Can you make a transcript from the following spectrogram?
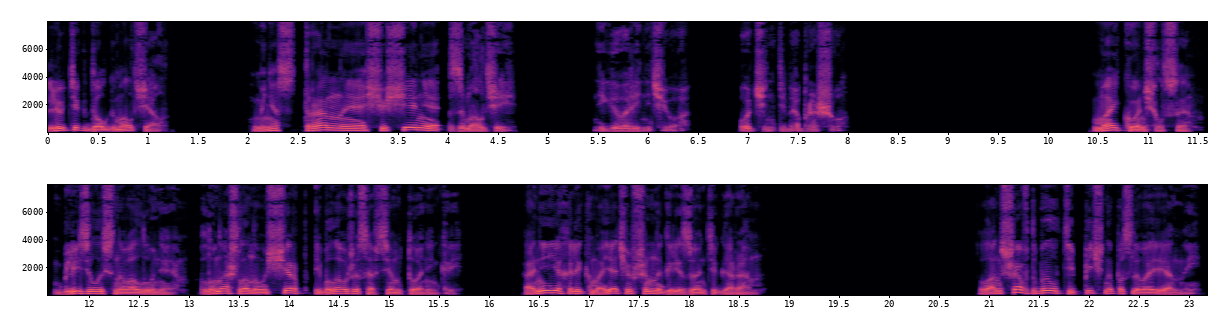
Лютик долго молчал. У меня странное ощущение... Замолчи. Не говори ничего. Очень тебя прошу. Май кончился. Близилась новолуние. Луна шла на ущерб и была уже совсем тоненькой. Они ехали к маячившим на горизонте горам. Ландшафт был типично послевоенный.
